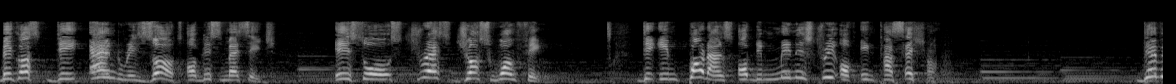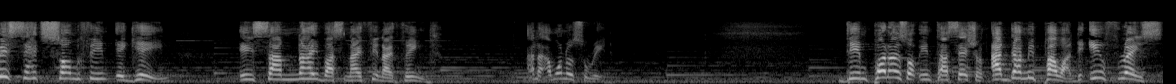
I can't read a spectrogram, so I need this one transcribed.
because the end result of this message is to stress just one thing the importance of the ministry of intercession. David said something again in Psalm 9, verse 19, I think. And I want us to read. The importance of intercession, Adamic power, the influence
